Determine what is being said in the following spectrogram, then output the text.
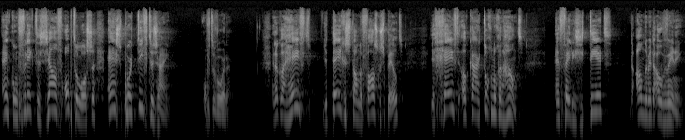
en conflicten zelf op te lossen en sportief te zijn of te worden. En ook al heeft je tegenstander vals gespeeld, je geeft elkaar toch nog een hand en feliciteert de ander met de overwinning.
